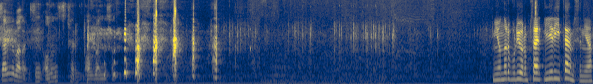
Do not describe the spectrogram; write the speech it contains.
sen mi bana? Senin ananı sikerim. Al ben de sana. Milyonları vuruyorum. Sen ileri iter misin ya?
